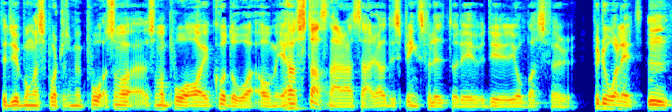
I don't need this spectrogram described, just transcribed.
för det är många sporter som, är på, som, var, som var på AIK då om, i höstas när så här, ja, det springs för lite och det, det jobbas för, för dåligt. Mm.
